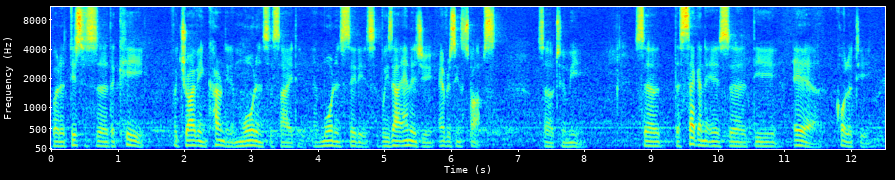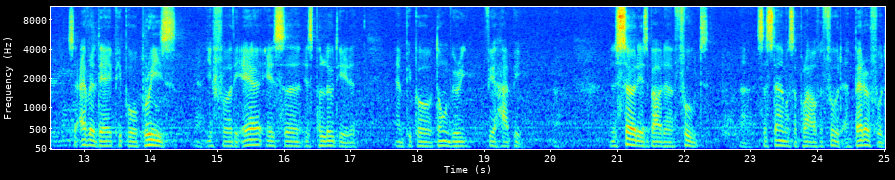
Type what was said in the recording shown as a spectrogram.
But uh, this is uh, the key for driving currently modern society and modern cities. Without energy, everything stops, so to me. So the second is uh, the air quality. So every day people breathe. If uh, the air is, uh, is polluted and people don't really feel happy. The third is about uh, food, uh, sustainable supply of the food and better food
